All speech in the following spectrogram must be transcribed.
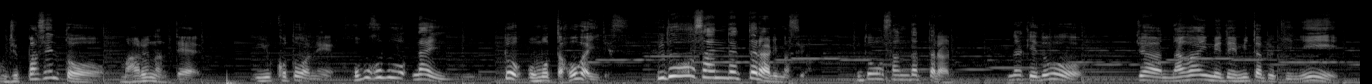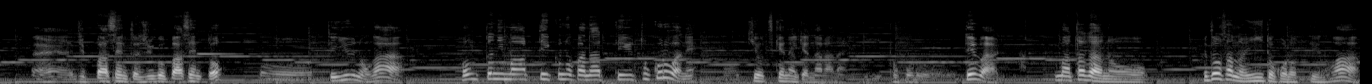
10%回るなんていうことはね、ほぼほぼないと思った方がいいです。不動産だったらありますよ。不動産だったらある。だけど、じゃあ長い目で見た時に、えー、10%、15%っていうのが本当に回っていくのかなっていうところはね、気をつけなきゃならないところではあります。まあただあの、不動産のいいところっていうのは、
